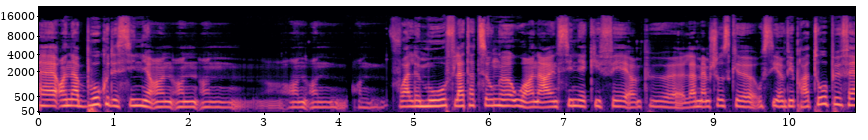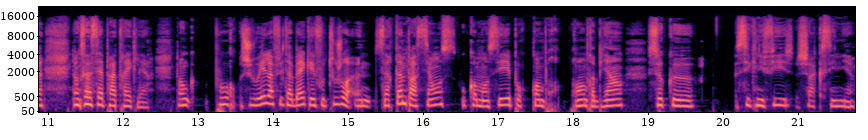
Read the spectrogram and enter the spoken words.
euh, on a beaucoup de signes en, on, on, on, voit le mot Flatterzunge ou on a un signe qui fait un peu euh, la même chose que aussi un vibrato peut faire. Donc ça, c'est pas très clair. Donc, pour jouer la flûte à bec, il faut toujours une certaine patience ou commencer pour comprendre bien ce que signifie chaque signe.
